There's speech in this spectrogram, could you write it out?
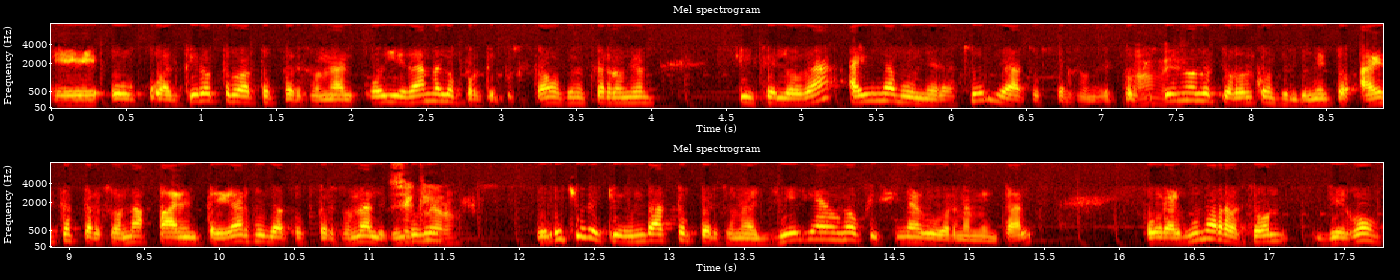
eh, o cualquier otro dato personal, oye, dámelo porque pues estamos en esta reunión, si se lo da, hay una vulneración de datos personales, porque ah, usted no le otorgó el consentimiento a esa persona para entregar sus datos personales. Sí, Entonces, claro. El hecho de que un dato personal llegue a una oficina gubernamental, por alguna razón llegó,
